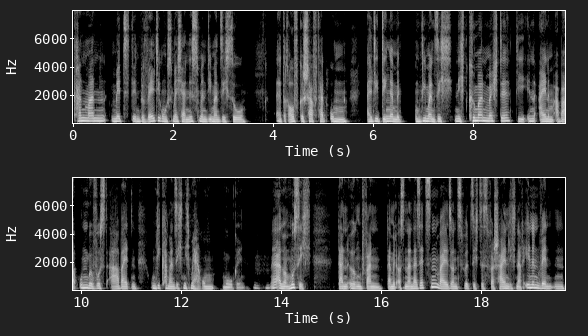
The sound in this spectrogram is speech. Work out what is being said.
kann man mit den Bewältigungsmechanismen, die man sich so äh, drauf geschafft hat, um all die Dinge, mit, um die man sich nicht kümmern möchte, die in einem aber unbewusst arbeiten, um die kann man sich nicht mehr herummogeln. Mhm. Ne, also man muss sich dann irgendwann damit auseinandersetzen, weil sonst wird sich das wahrscheinlich nach innen wenden.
